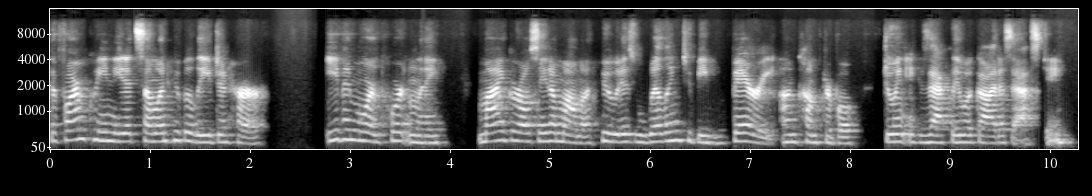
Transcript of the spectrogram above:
The farm queen needed someone who believed in her. Even more importantly, my girls need a mama who is willing to be very uncomfortable doing exactly what God is asking.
